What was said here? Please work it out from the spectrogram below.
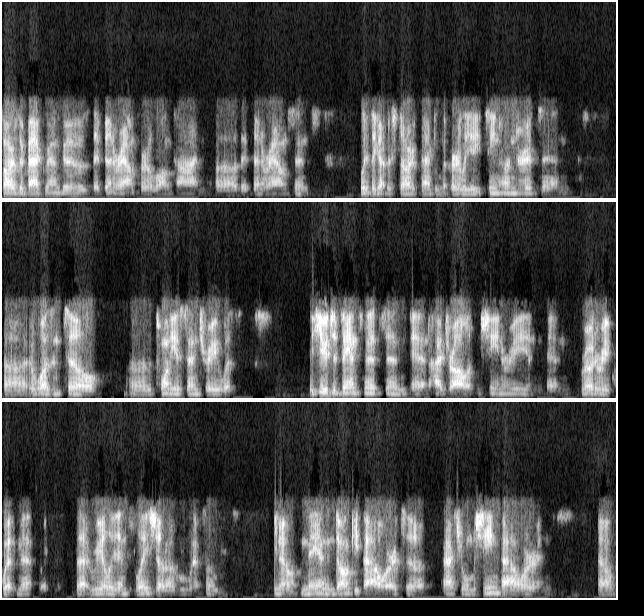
far as their background goes, they've been around for a long time. Uh, they've been around since I believe they got their start back in the early 1800s, and uh, it wasn't until uh, the 20th century with the huge advancements in, in hydraulic machinery and, and rotary equipment that really installation of went from you know, man and donkey power to actual machine power. And, you know,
